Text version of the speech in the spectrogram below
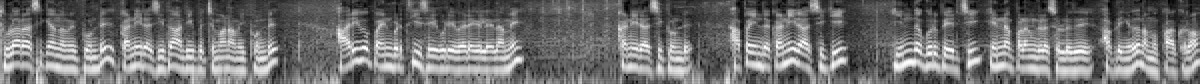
துளாராசிக்கு அந்த அமைப்பு உண்டு. கன்னிராசி தான் அதிகபட்சமான அமைப்பு உண்டு. அறிவை பயன்படுத்தி செய்யக்கூடிய வேலைகள் எல்லாமே கன்னி ராசிக்கு உண்டு. அப்போ இந்த கன்னி ராசிக்கு இந்த குரு பயிற்சி என்ன பலன்களை சொல்லுது அப்படிங்கிறத நம்ம பார்க்குறோம்.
